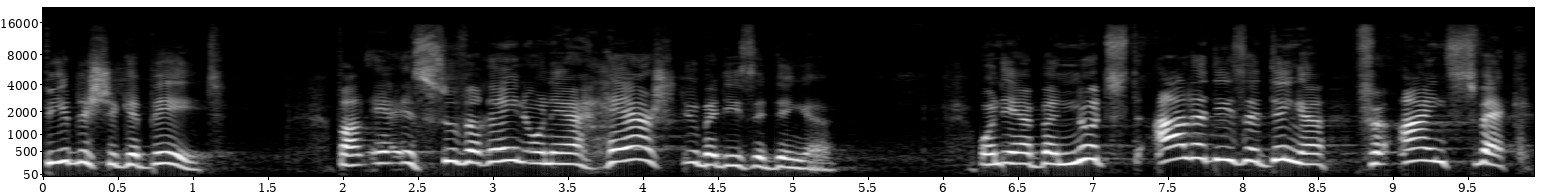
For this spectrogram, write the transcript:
biblisches Gebet, weil er ist souverän und er herrscht über diese Dinge. Und er benutzt alle diese Dinge für einen Zweck.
